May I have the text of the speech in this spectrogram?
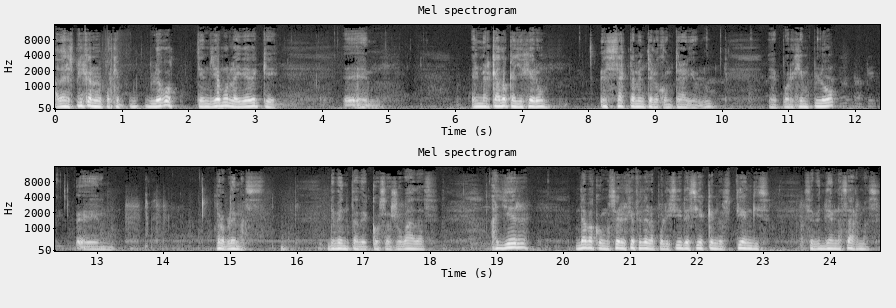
A ver, explícanos, porque luego tendríamos la idea de que eh, el mercado callejero es exactamente lo contrario. ¿no? Eh, por ejemplo, eh, problemas de venta de cosas robadas. Ayer daba a conocer el jefe de la policía y decía que en los tianguis se vendían las armas.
